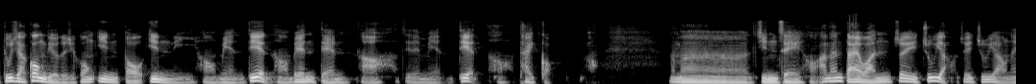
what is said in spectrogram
拄则讲到就是讲印度、印尼、哈缅甸、哈缅甸啊，这个缅甸啊泰国啊，那么真济哈，啊，咱台湾最主要、最主要呢。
